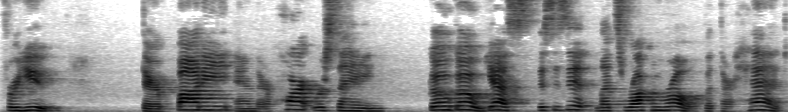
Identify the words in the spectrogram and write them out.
for you. Their body and their heart were saying, Go, go, yes, this is it, let's rock and roll. But their head,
